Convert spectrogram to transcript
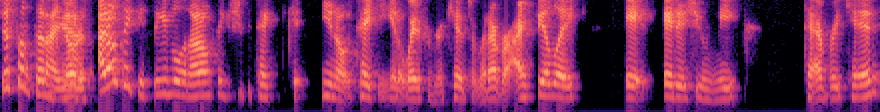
Just something I yeah. noticed. I don't think it's evil and I don't think you should be taking, you know, taking it away from your kids or whatever. I feel like it it is unique to every kid,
